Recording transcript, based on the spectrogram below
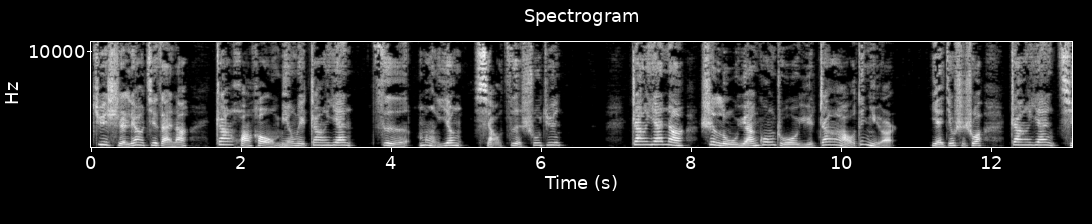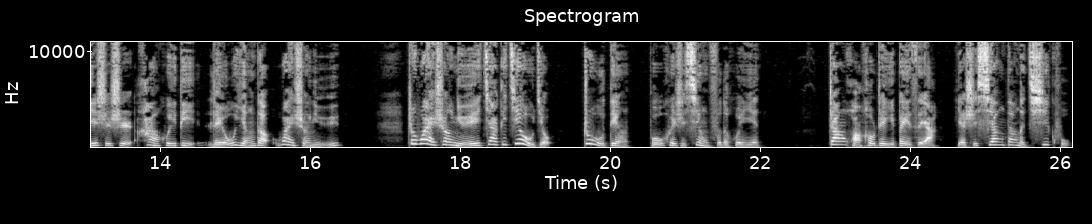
据史料记载呢，张皇后名为张嫣，字梦英，小字淑君。张嫣呢是鲁元公主与张敖的女儿，也就是说，张嫣其实是汉惠帝刘盈的外甥女。这外甥女嫁给舅舅，注定不会是幸福的婚姻。张皇后这一辈子呀，也是相当的凄苦。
